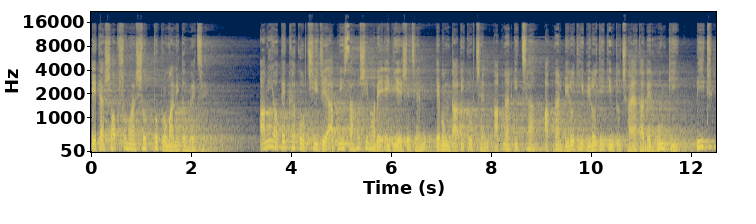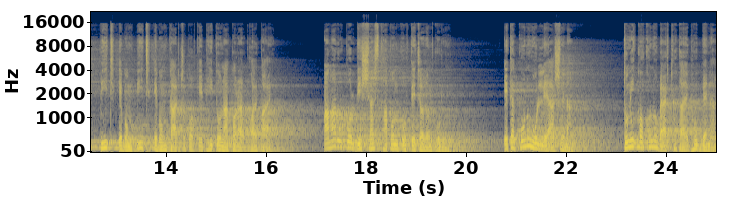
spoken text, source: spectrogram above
এটা সব সময় সত্য প্রমাণিত হয়েছে। আমি অপেক্ষা করছি যে আপনি সাহসীভাবে এগিয়ে এসেছেন এবং দাবি করছেন, আপনার ইচ্ছা, আপনার বিরোধী বিরোধী কিন্তু ছায়া তাদের হুমকি, পিঠ পিঠ এবং পিঠ এবং কার্যকরকে ভীত না করার ভয় পায়। আমার উপর বিশ্বাস স্থাপন করতে চলন করুন। এটা কোনো মূল্যে আসে না। তুমি কখনো ব্যর্থতায় ভুগবে না।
